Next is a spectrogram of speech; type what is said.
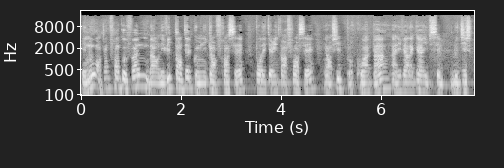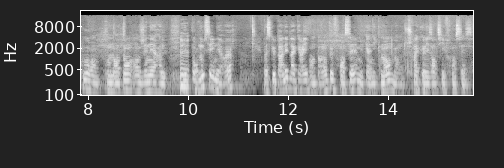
Et nous, en tant que francophones, ben, on est vite tenté de communiquer en français pour des territoires français, et ensuite, pourquoi pas aller vers la Caraïbe C'est le discours qu'on entend en général. Mais mm. pour nous, c'est une erreur parce que parler de la Caraïbe en ne parlant que français, mécaniquement, ben, on touchera que les Antilles françaises.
